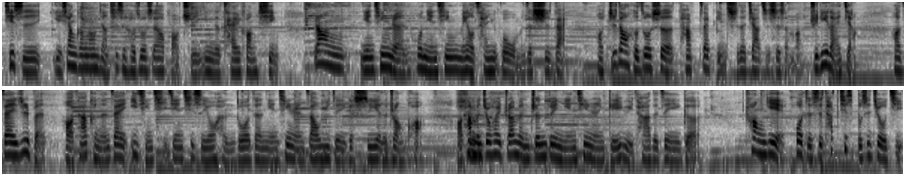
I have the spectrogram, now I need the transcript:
其实也像刚刚讲，其实合作社要保持一定的开放性，让年轻人或年轻没有参与过我们的世代，好知道合作社它在秉持的价值是什么。举例来讲，好在日本。好，他可能在疫情期间，其实有很多的年轻人遭遇这一个失业的状况。好，他们就会专门针对年轻人给予他的这一个创业，或者是他其实不是救济，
